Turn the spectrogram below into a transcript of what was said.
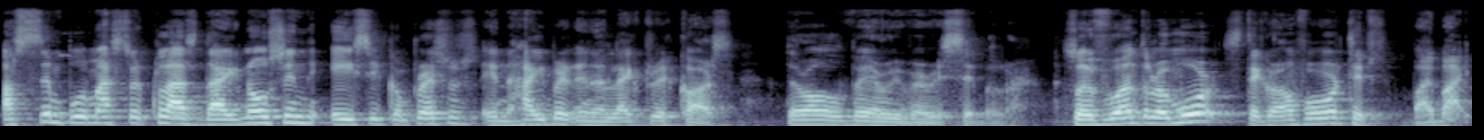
a simple masterclass diagnosing AC compressors in hybrid and electric cars. They're all very, very similar. So if you want to learn more, stick around for more tips. Bye-bye.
